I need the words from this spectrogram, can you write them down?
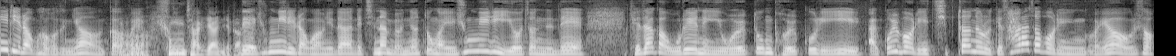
밀이라고 하거든요. 그러니까 아, 왜 흉작이 아니라 네, 흉밀이라고 합니다. 근데 지난 몇 년 동안 이 흉밀이 이어졌는데 게다가 올해는 이 월동 벌꿀이 아 꿀벌이 집단으로 이렇게 사라져 버린 거예요. 그래서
